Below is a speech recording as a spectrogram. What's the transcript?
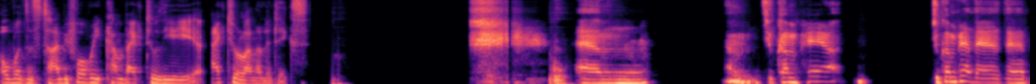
over this time before we come back to the actual analytics? Um, um, to compare to compare the the,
